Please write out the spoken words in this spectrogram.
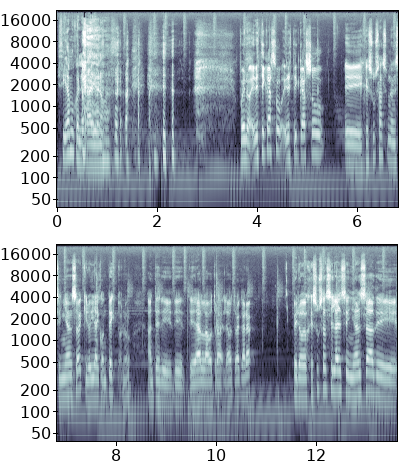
Sigamos con la radio nomás. Bueno, en este caso, en este caso eh, Jesús hace una enseñanza, quiero ir al contexto, ¿no? Antes de, de- de dar la otra, la otra cara. Pero Jesús hace la enseñanza de,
